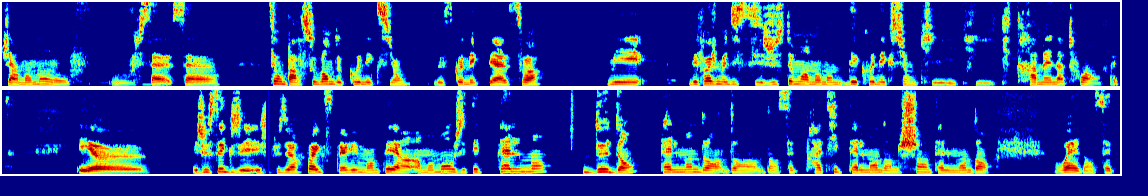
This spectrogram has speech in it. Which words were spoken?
j'ai un moment où, où ça, ça, tu sais, on parle souvent de connexion, de se connecter à soi, mais des fois je me dis c'est justement un moment de déconnexion qui, qui, qui te ramène à toi en fait. Et, euh, et je sais que j'ai plusieurs fois expérimenté un, moment où j'étais tellement dedans, tellement dans, dans, dans cette pratique, tellement dans le chant, tellement dans, ouais, dans cette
